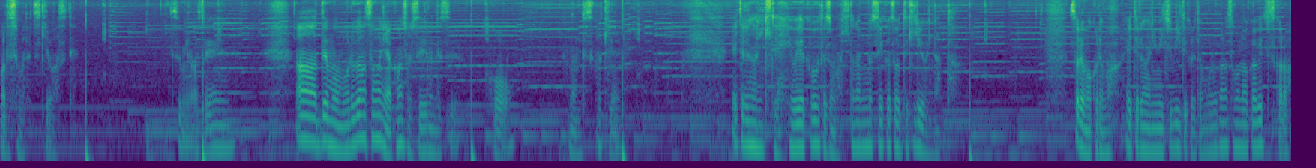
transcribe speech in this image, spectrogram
私まで付き合わせて。すみません。ああ、でも、モルガナ様には感謝しているんです。ほう。なんですか、急に。エテルノに来て、ようやく僕たちも人並みの生活をできるようになった。それもこれも、エテルノに導いてくれたモルガナ様のおかげですから。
